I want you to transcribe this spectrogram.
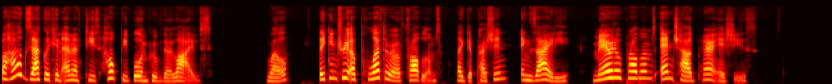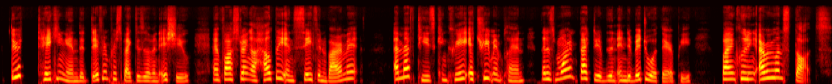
but how exactly can MFTs help people improve their lives? Well, they can treat a plethora of problems like depression, anxiety, marital problems, and child parent issues. Through taking in the different perspectives of an issue and fostering a healthy and safe environment, MFTs can create a treatment plan that is more effective than individual therapy by including everyone's thoughts.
